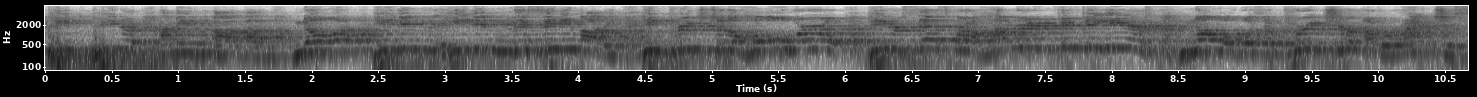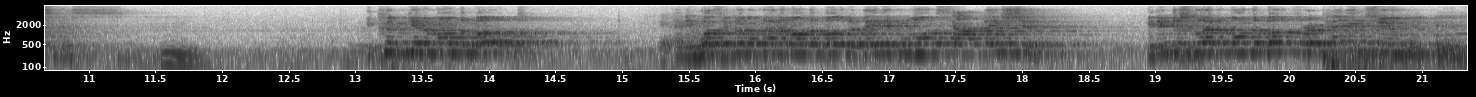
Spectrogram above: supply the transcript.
Peter, I mean, uh, uh, Noah, he didn't, he didn't miss anybody. He preached to the whole world. Peter says for 150 years, Noah was a preacher of righteousness. He couldn't get them on the boat. And he wasn't going to let them on the boat if they didn't want salvation. He didn't just let them on the boat for a petting zoo.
